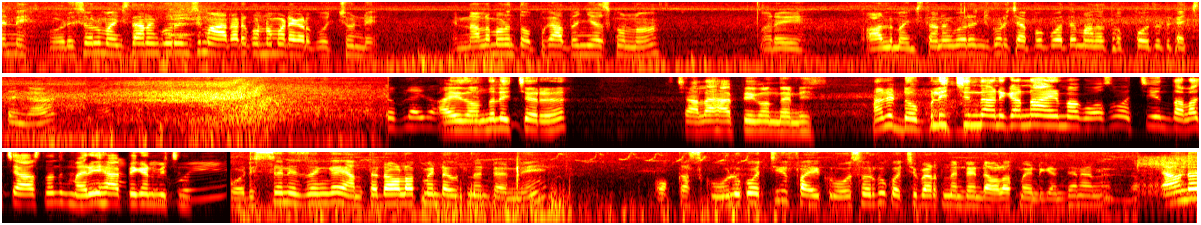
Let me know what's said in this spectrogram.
అదండి ఒడిశాలో మంచితనం గురించి మాట్లాడుకుంటున్నమాట ఇక్కడ కూర్చుండి. ఇన్నాళ్ళు మనం తప్పుగా అర్థం చేసుకున్నాం. మరి వాళ్ళు మంచితనం గురించి కూడా చెప్పకపోతే మన తప్పు అవుతుంది ఖచ్చితంగా. ఐదు వందలు ఇచ్చారు. చాలా హ్యాపీగా ఉందండి. అంటే డబ్బులు ఇచ్చిన దానికన్నా ఆయన మా కోసం వచ్చి ఇంత అలా చేస్తున్నందుకు మరీ హ్యాపీగా అనిపించింది. ఒడిస్సా నిజంగా ఎంత డెవలప్మెంట్ అవుతుందంటే అండి ఒక్క స్కూల్కి వచ్చి ఫైవ్ క్రోర్స్ వరకు వచ్చి పెడుతుందంటే డెవలప్మెంట్కి అంతేనండి ఏమంటే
